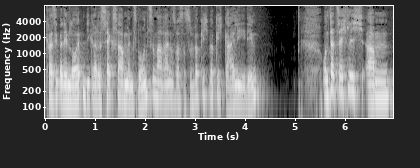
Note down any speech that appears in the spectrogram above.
quasi bei den Leuten, die gerade Sex haben, ins Wohnzimmer rein und sowas. Das ist wirklich, wirklich geile Ideen. Und tatsächlich, ähm,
